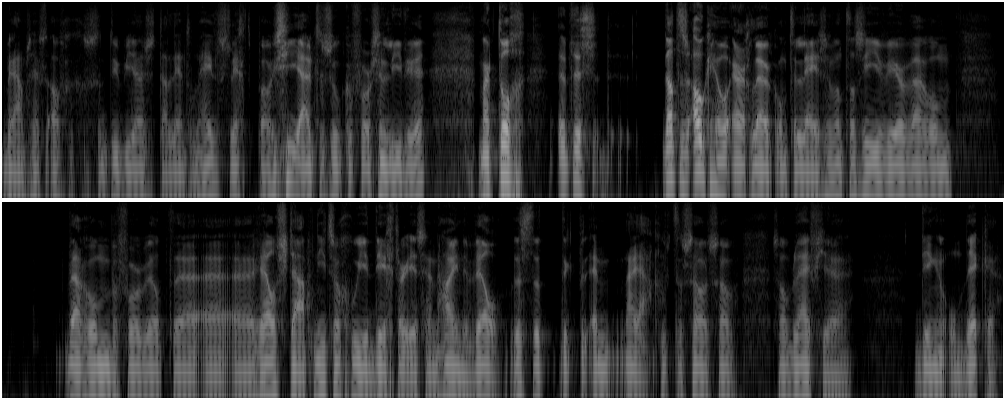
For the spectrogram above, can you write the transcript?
Brahms heeft overigens een dubieuze talent om hele slechte poëzie uit te zoeken voor zijn liederen. Maar toch, het is, dat is ook heel erg leuk om te lezen. Want dan zie je weer waarom, waarom bijvoorbeeld uh, niet zo'n goede dichter is en Heine wel. Dus dat, en nou ja, goed, zo, zo, zo blijf je dingen ontdekken.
